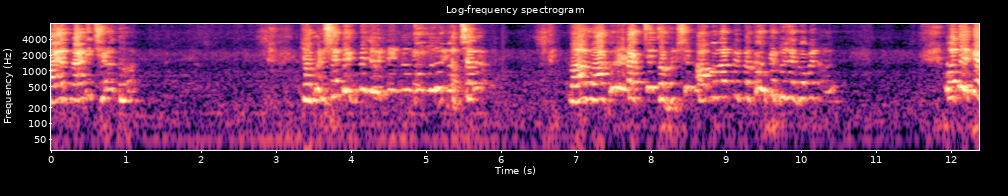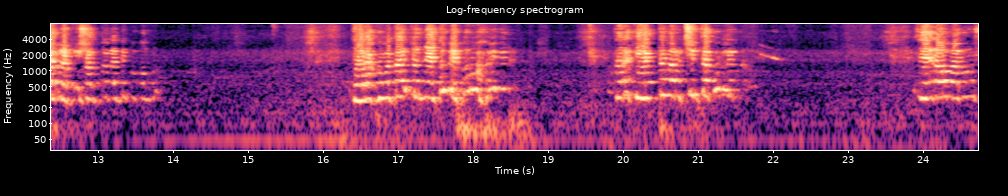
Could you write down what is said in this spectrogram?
মায়ের নাড়ি ছেড়ে দেওয়া যখন সে দেখবে যে বাচ্চারা মা মা করে ডাকছে, তখন সে মা জন্য কাউকে বুঝে পাবে না। ওদেরকে আমরা কি সান্ত্বনা দিব যারা ক্ষমতার জন্য এত হয়ে গেলেন তারা কি একটা বার চিন্তা করলেন না? যে এরাও মানুষ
